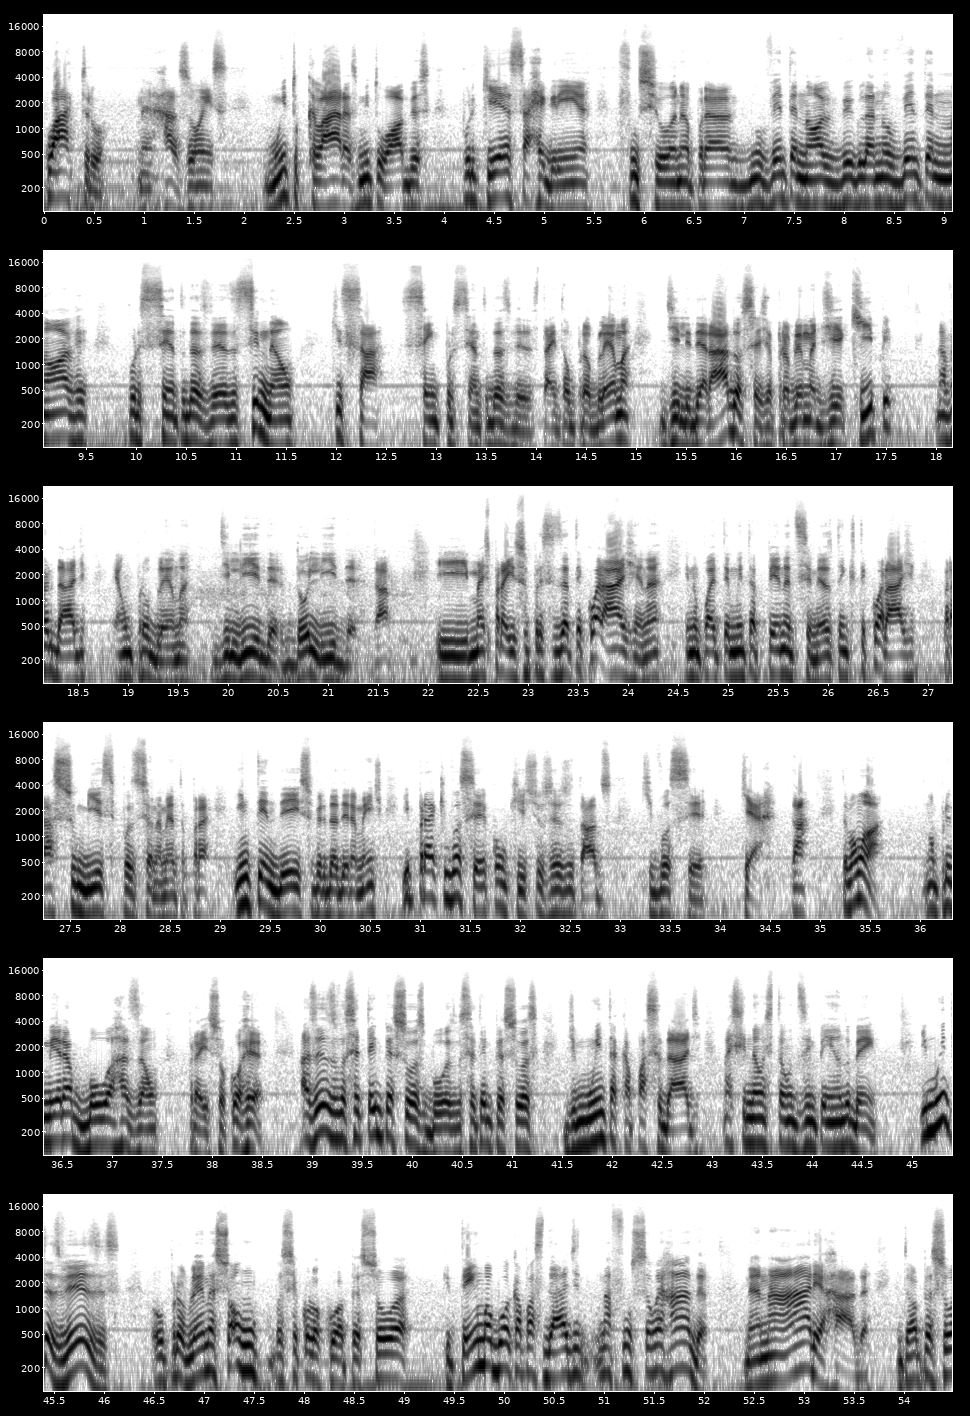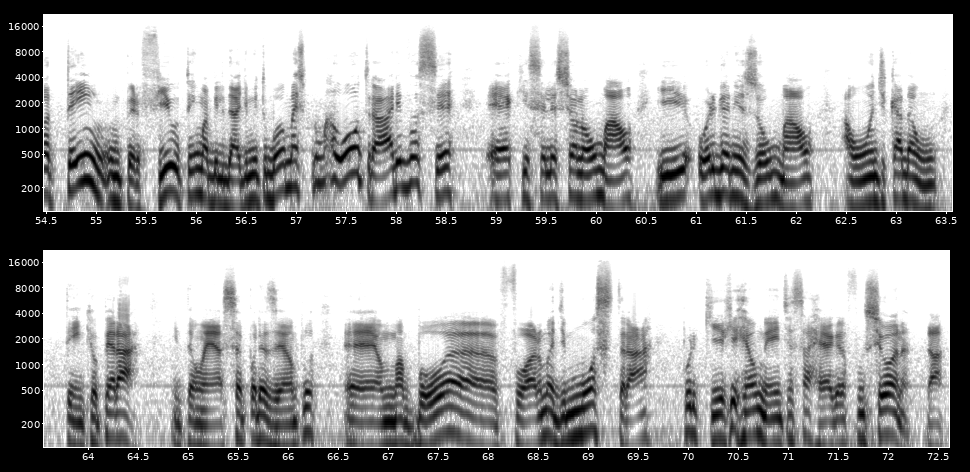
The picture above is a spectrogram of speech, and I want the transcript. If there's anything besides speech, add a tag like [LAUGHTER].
quatro né, razões muito claras, muito óbvias, porque essa regrinha funciona para 99,99% ,99 das vezes, se não, quiçá 100% das vezes, tá? Então, problema de liderado, ou seja, problema de equipe, na verdade, é um problema de líder, do líder, tá? E, mas para isso precisa ter coragem, né? E não pode ter muita pena de si mesmo, tem que ter coragem para assumir esse posicionamento, para entender isso verdadeiramente e para que você conquiste os resultados que você quer, tá? Então vamos lá. Uma primeira boa razão para isso ocorrer. Às vezes você tem pessoas boas, você tem pessoas de muita capacidade, mas que não estão desempenhando bem. E muitas vezes o problema é só um. Você colocou a pessoa que tem uma boa capacidade na função errada, né, na área errada. Então a pessoa tem um perfil, tem uma habilidade muito boa, mas para uma outra área você é que selecionou mal e organizou mal aonde cada um tem que operar. Então essa, por exemplo, é uma boa forma de mostrar por que realmente essa regra funciona, tá?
